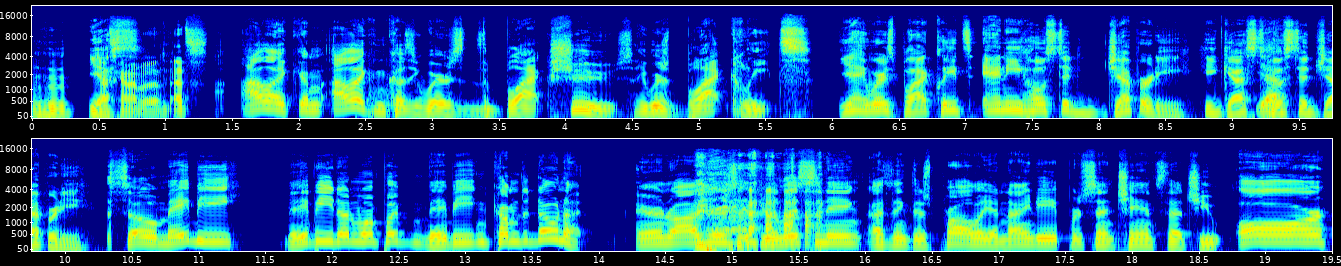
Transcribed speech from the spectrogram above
Mm-hmm. Yes. That's kind of a that's I like him. I like him because he wears the black shoes. He wears black cleats. Yeah, he wears black cleats and he hosted Jeopardy. He guest Yeah. hosted Jeopardy. So maybe maybe he doesn't want to play. Maybe he can come to Donut. Aaron Rodgers, if you're listening, I think there's probably a 98% chance that you are.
